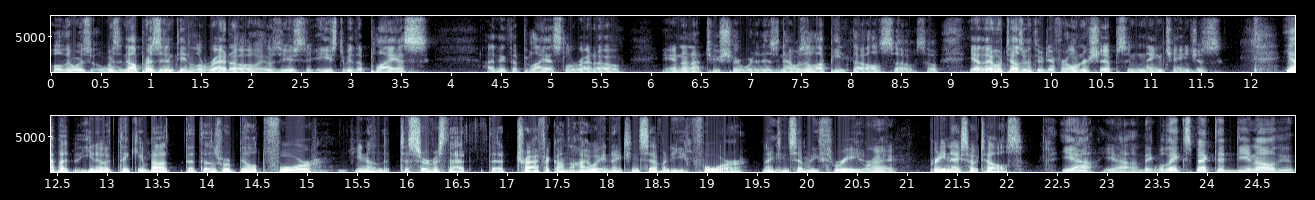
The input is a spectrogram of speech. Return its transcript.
well, there was was an El Presidente in Loreto. It was used to, it used to be the Playas, I think the Playas Loreto, and I'm not too sure what it is now. It was a La Pinta also. So yeah, the hotels went through different ownerships and name changes. Yeah, but you know, thinking about that, those were built for you know to service that that traffic on the highway in 1974, 1973. Right. Pretty nice hotels. Yeah, yeah. They, well, they expected, you know, the,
